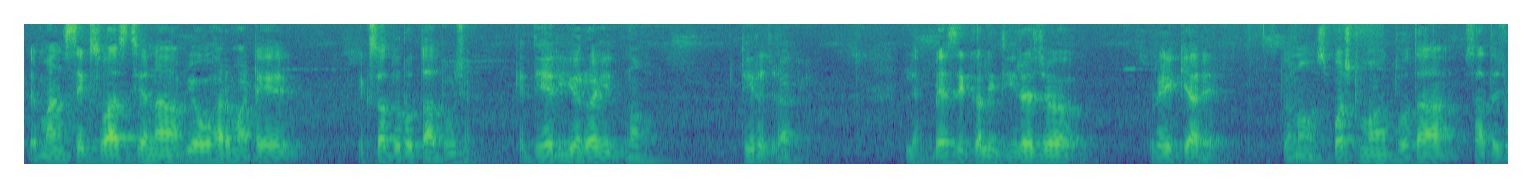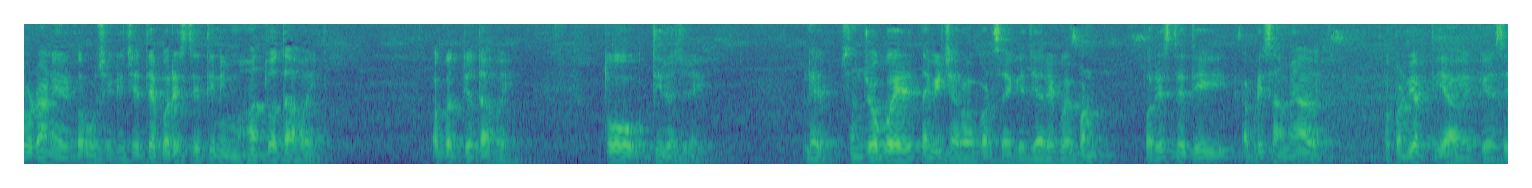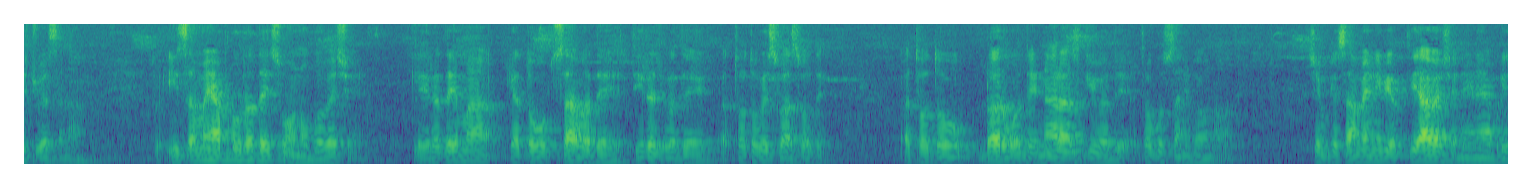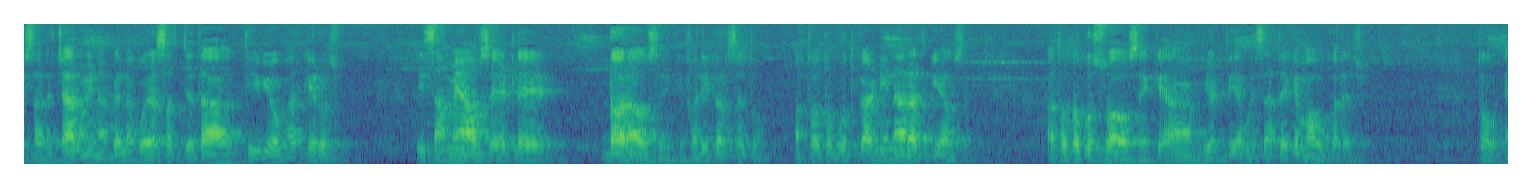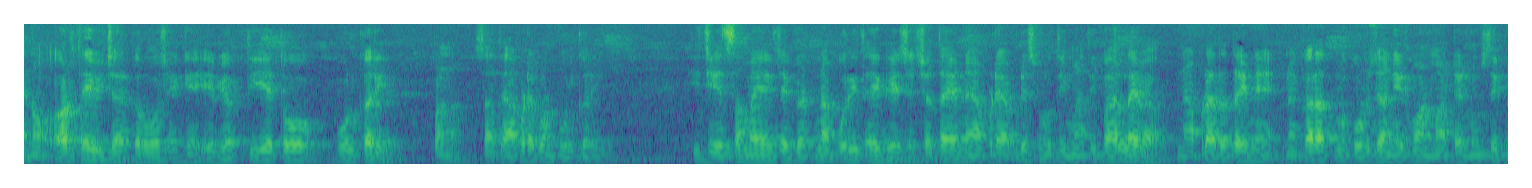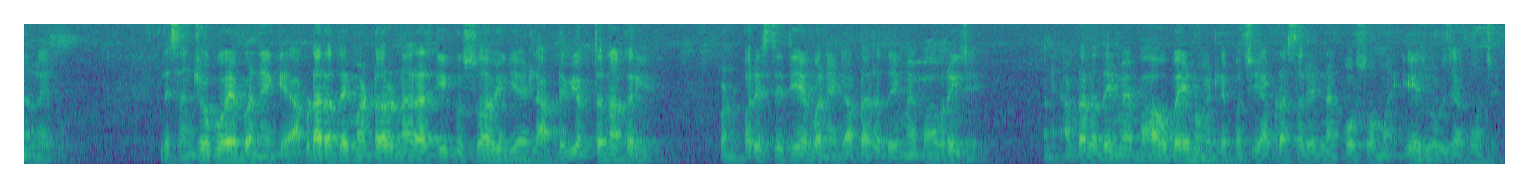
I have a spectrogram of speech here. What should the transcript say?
એટલે માનસિક સ્વાસ્થ્યના વ્યવહાર માટે એક સદવૃત આપ્યું છે કે ધૈર્ય રહિત ન હો, ધીરજ રાખવી. એટલે બેઝિકલી ધીરજ રહે ક્યારે? તેનો સ્પષ્ટ મહત્વતા સાથે જોડાણ એ કરવું છે કે જે તે પરિસ્થિતિની મહત્વતા હોય, અગત્યતા હોય, તો ધીરજ રહે. એટલે સંજોગો એ રીતના વિચારવા પડશે કે જ્યારે કોઈ પણ પરિસ્થિતિ આપણી સામે આવે કોઈ પણ વ્યક્તિ આવે કે સિચ્યુએશન આવે. તો એ સમયે આપણું હૃદય શું અનુભવે છે? એટલે હૃદયમાં ક્યાં તો ઉત્સાહ વધે, ધીરજ વધે, અથવા તો વિશ્વાસ વધે, અથવા તો ડર વધે, નારાજગી વધે, અથવા ગુસ્સાની ભાવના વધે. જેમ કે સામેની વ્યક્તિ આવે છે ને, એણે આપણી સાથે ચાર મહિના પહેલાં કોઈ અસત્યતાથી વ્યવહાર કર્યો છે. એ સામે આવશે એટલે ડર આવશે કે ફરી કરશે તો, અથવા તો ભૂતકાળની નારાજગી આવશે, અથવા તો ગુસ્સો આવશે કે આ વ્યક્તિ આપણી સાથે કેમ આવું કરે છે. તો એનો અર્થ એ વિચાર કરવો છે કે એ વ્યક્તિએ તો ભૂલ કરી, પણ સાથે આપણે પણ ભૂલ કરી. કે જે સમયે જે ઘટના પૂરી થઈ ગઈ છે છતાં એને આપણે આપણી સ્મૃતિમાંથી બહાર લાવ્યા અને આપણા હૃદયને નકારાત્મક ઊર્જા નિર્માણ માટેનું સિગ્નલ આપ્યું. એટલે સંજોગો એ બને કે આપણા હૃદયમાં ડર, નારાજગી, ગુસ્સો આવી ગયા એટલે આપણે વ્યક્ત ન કરીએ. પણ પરિસ્થિતિ એ બને કે આપણા હૃદયમાં ભાવ રહી જાય. અને આપણા હૃદયમાં ભાવ બન્યો એટલે પછી આપણા શરીરના કોષોમાં એ જ ઊર્જા પહોંચે.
